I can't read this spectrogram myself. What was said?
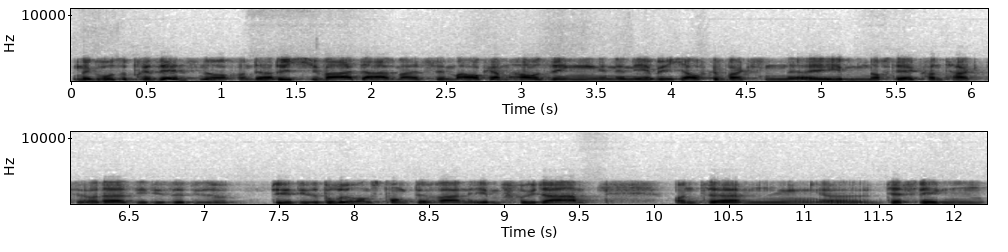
eine große Präsenz noch und dadurch war damals im Aucam Housing, in der Nähe bin ich aufgewachsen, äh, eben noch der Kontakt oder die, diese, diese, die, diese Berührungspunkte waren eben früh da und ähm, äh, deswegen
